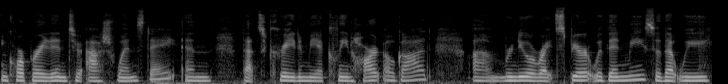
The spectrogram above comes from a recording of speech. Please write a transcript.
incorporated into Ash Wednesday, and that's created me a clean heart, O God. Um, renew a right spirit within me so that we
